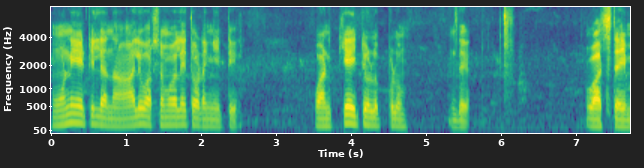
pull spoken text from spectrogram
മോണി ആയിട്ടില്ല നാല് വർഷം പോലെ തുടങ്ങിയിട്ട്. വൺ കെ ആയിട്ടുള്ളൂ ഇപ്പോഴും ഇത്. വാച്ച് ടൈം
